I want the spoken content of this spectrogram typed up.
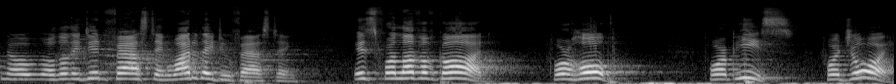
you know, although they did fasting, why do they do fasting? It's for love of God, for hope, for peace, for joy.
